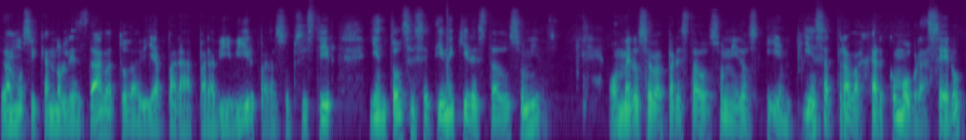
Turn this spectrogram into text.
la música no les daba todavía para, para vivir, para subsistir, y entonces se tiene que ir a Estados Unidos. Homero se va para Estados Unidos y empieza a trabajar como bracero,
